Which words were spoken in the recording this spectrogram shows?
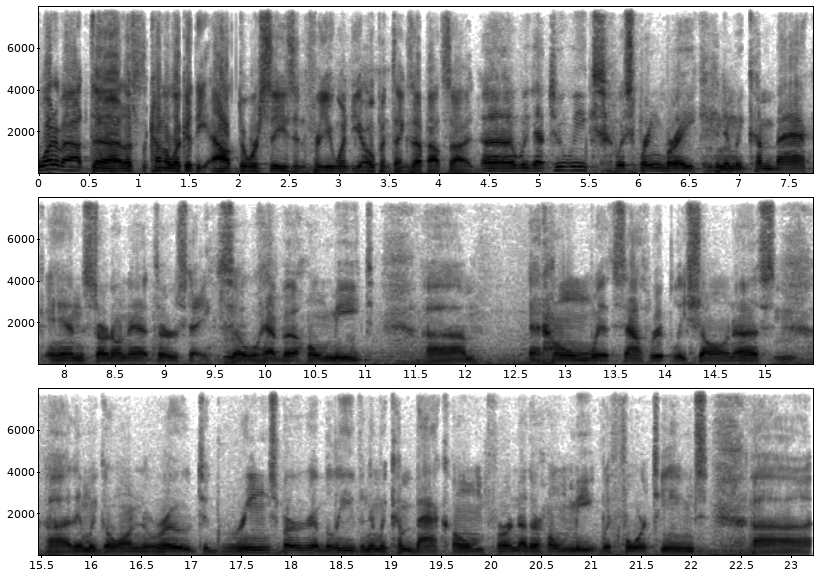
What about, uh, let's kind of look at the outdoor season for you. When do you open things up outside? Uh, we got two weeks with spring break, and then we come back and start on that Thursday. So we'll have a home meet um, at home with South Ripley, Shawe, and us. Uh, then we go on the road to Greensburg, I believe, and then we come back home for another home meet with four teams. Uh,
